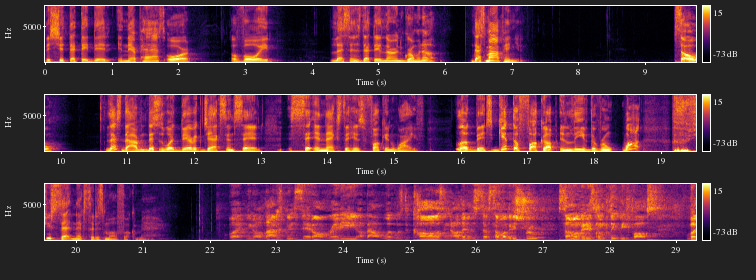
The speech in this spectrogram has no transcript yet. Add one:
the shit that they did in their past or avoid lessons that they learned growing up. That's my opinion. So let's dive in. This is what Derrick Jackson said, sitting next to his fucking wife. Look, bitch, get the fuck up and leave the room. What? She sat next to this motherfucker, man. But you know, a lot has been said already about what was the cause and all that other stuff. Some of it is true, some of it is completely false. But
